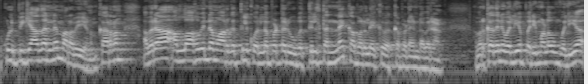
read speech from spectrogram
കുളിപ്പിക്കാതെ തന്നെ മറവ് ചെയ്യണം. കാരണം അവർ ആ അള്ളാഹുവിന്റെ മാർഗത്തിൽ കൊല്ലപ്പെട്ട രൂപത്തിൽ തന്നെ കബറിലേക്ക് വെക്കപ്പെടേണ്ടവരാണ്. അവർക്കതിന് വലിയ പരിമളവും വലിയ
